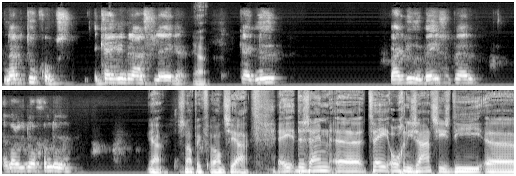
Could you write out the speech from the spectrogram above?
naar de toekomst. Ik kijk niet meer naar het verleden. Ja. Ik kijk nu waar ik nu mee bezig ben. en wat ik nog kan doen. Ja, snap ik Frans. Ja. Hey, er zijn uh, twee organisaties die, uh,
